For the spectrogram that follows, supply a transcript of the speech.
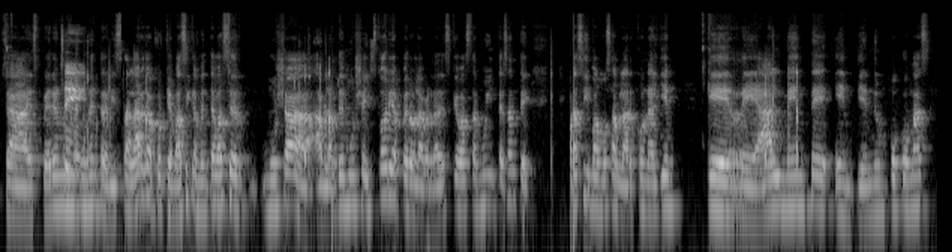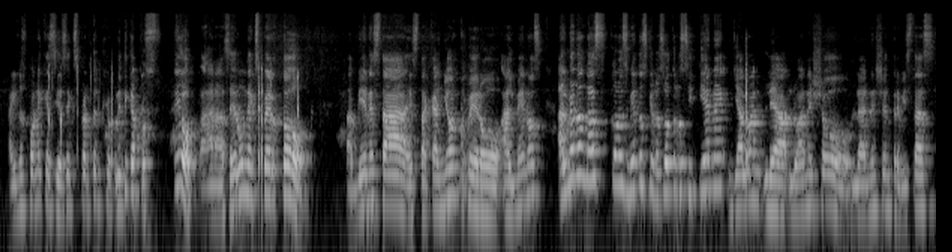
o sea, esperen un- Sí. una entrevista larga porque básicamente va a ser mucha, hablar de mucha historia, pero la verdad es que va a estar muy interesante. Ahora sí vamos a hablar con alguien que realmente entiende un poco más. Ahí nos pone que si es experto en geopolítica, pues digo, para ser un experto también está, está cañón, pero al menos, al menos más conocimientos que nosotros sí tiene, ya lo han, lo han hecho, le han hecho entrevistas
